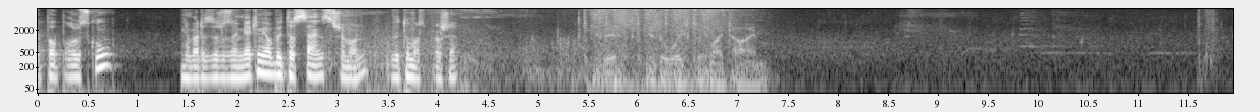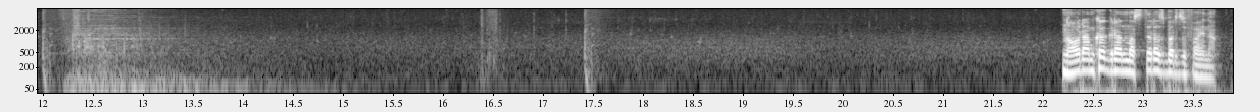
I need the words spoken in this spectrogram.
Po polsku? Nie bardzo rozumiem. Jaki miałby to sens, Szymon? Wytłumacz proszę. No, ramka Grandmastera jest bardzo fajna.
